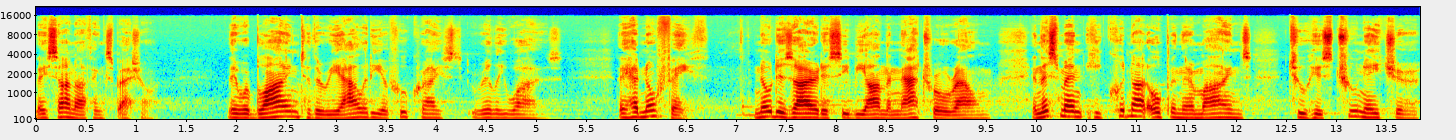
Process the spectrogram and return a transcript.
they saw nothing special. They were blind to the reality of who Christ really was. They had no faith, no desire to see beyond the natural realm, and this meant he could not open their minds to his true nature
